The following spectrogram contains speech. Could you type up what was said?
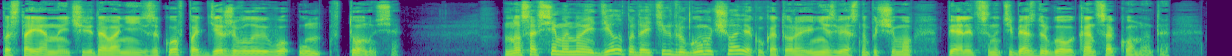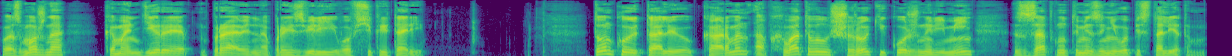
постоянное чередование языков поддерживало его ум в тонусе. Но совсем иное дело подойти к другому человеку, который неизвестно почему пялится на тебя с другого конца комнаты. Возможно, командиры правильно произвели его в секретари. Тонкую талию Кармен обхватывал широкий кожаный ремень с заткнутыми за него пистолетом.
